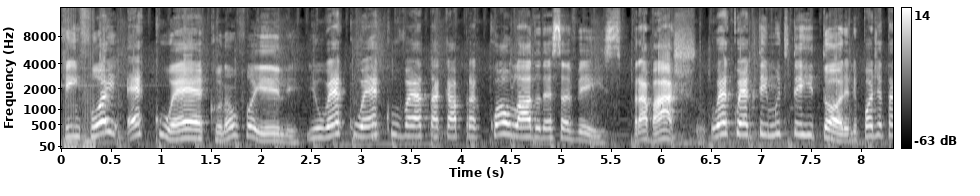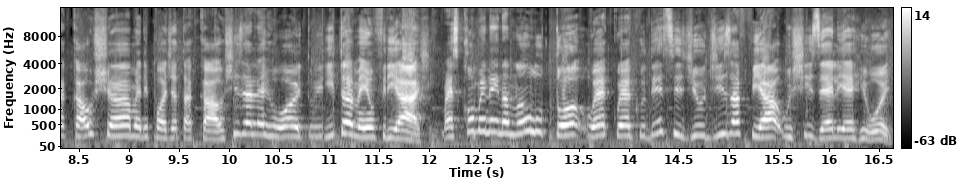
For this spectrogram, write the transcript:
Quem foi? Eco Eco, não foi ele. E o Eco Eco vai atacar pra qual lado dessa vez? Pra baixo. O Eco Eco tem muito território, ele pode atacar o Chama, ele pode atacar o XLR8 e também o Friagem. Mas como ele ainda não lutou, o Eco Eco decidiu desafiar o XLR8.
